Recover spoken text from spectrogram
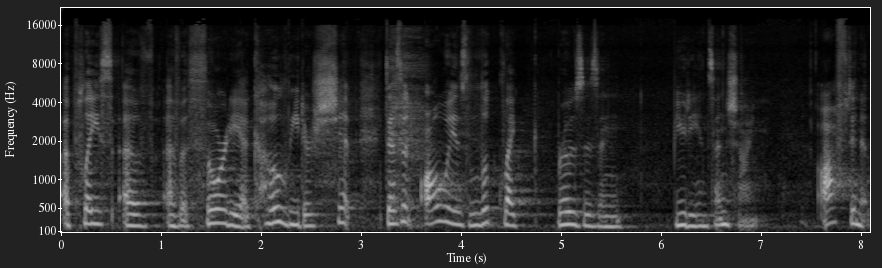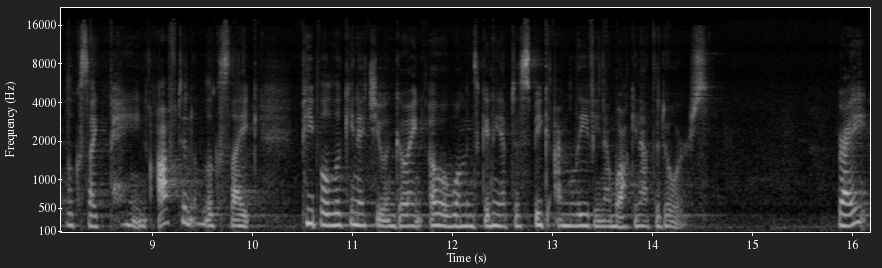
a place of, of authority, a co leadership, doesn't always look like roses and beauty and sunshine. Often it looks like pain. Often it looks like people looking at you and going, Oh, a woman's getting up to speak. I'm leaving. I'm walking out the doors. Right?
